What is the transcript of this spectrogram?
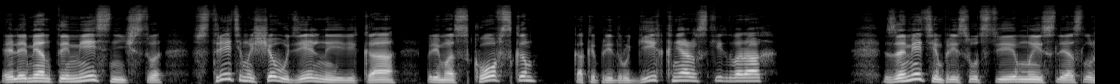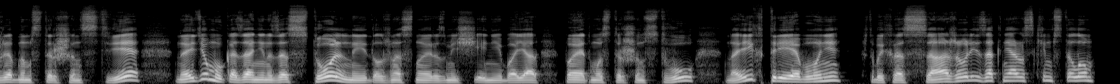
Элементы местничества встретим еще в удельные века при московском, как и при других княжеских дворах, Заметим присутствие мысли о служебном старшинстве, найдем указание на застольное и должностное размещение бояр по этому старшинству, на их требование, чтобы их рассаживали за княжеским столом,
